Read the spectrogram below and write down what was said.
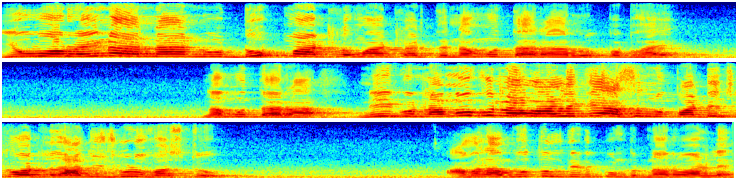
ఎవరైనా నా నువ్వు డూప్ మాటలు మాట్లాడితే నమ్ముతారా రూపభాయ్? నమ్ముతారా? నీకు నమ్ముకున్న వాళ్ళకే అసలు నువ్వు పట్టించుకోవట్లేదు. అది చూడు ఫస్ట్. అమలాభూతులు తిడుకుంటున్నారు వాళ్ళే.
